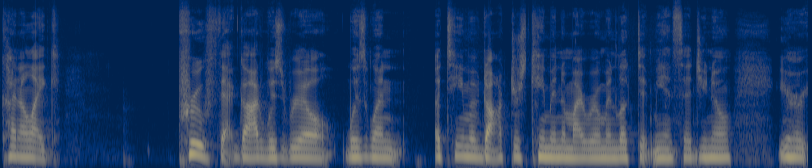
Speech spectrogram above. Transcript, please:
kind of like proof that God was real was when a team of doctors came into my room and looked at me and said, "You know, you're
